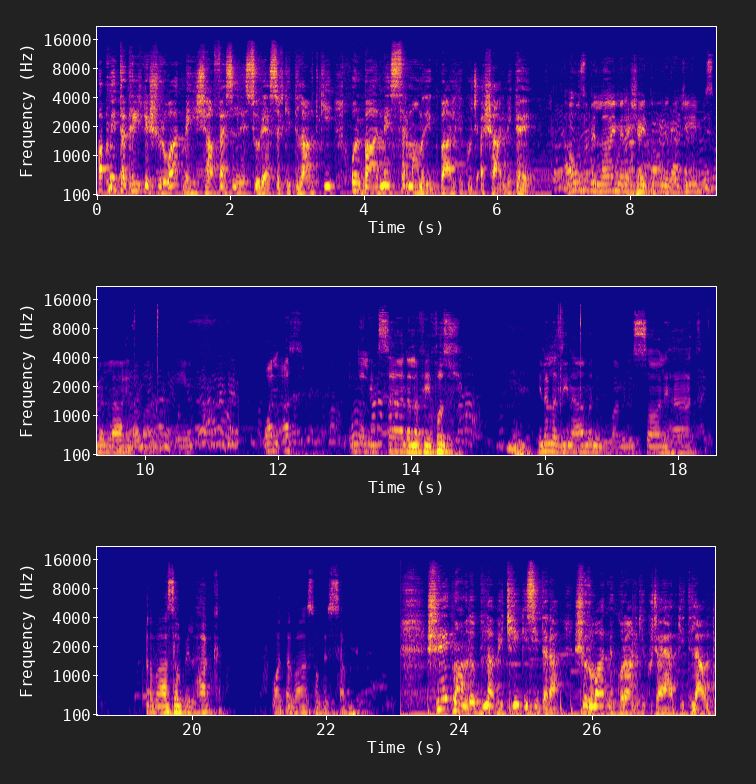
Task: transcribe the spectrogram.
اپنی تقریر کے شروعات میں ہی شاہ فیصل نے سورہ اثر کی تلاوت کی اور بعد میں سر محمد اقبال کے کچھ اشعار بھی کہے۔ اعوذ باللہ من الشیطان الرجیم، بسم اللہ الرحمن الرحیم۔ والعصر۔ ان الانسان لفی خسر وعملوا الصالحات بالحق وتواصوا بالصبر شیخ محمد عبداللہ بھی ٹھیک اسی طرح شروعات میں قرآن کی کچھ آیات کی تلاوت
